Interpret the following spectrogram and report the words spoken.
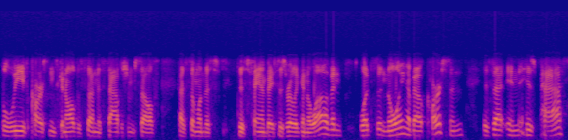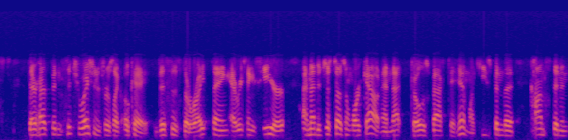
believe Carson's can all of a sudden establish himself as someone this this fan base is really going to love. And what's annoying about Carson is that in his past there have been situations where it's like, okay, this is the right thing, everything's here, and then it just doesn't work out, and that goes back to him. Like he's been the constant in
